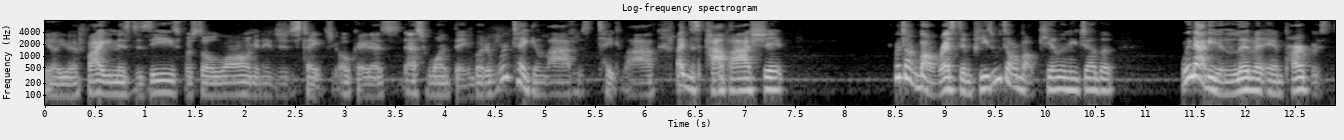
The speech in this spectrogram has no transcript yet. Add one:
you know you've been fighting this disease for so long and it just takes you. Okay that's that's one thing. But if we're taking lives just take lives. Like this popeye shit. We're talking about rest in peace. We're talking about killing each other. We're not even living in purpose.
